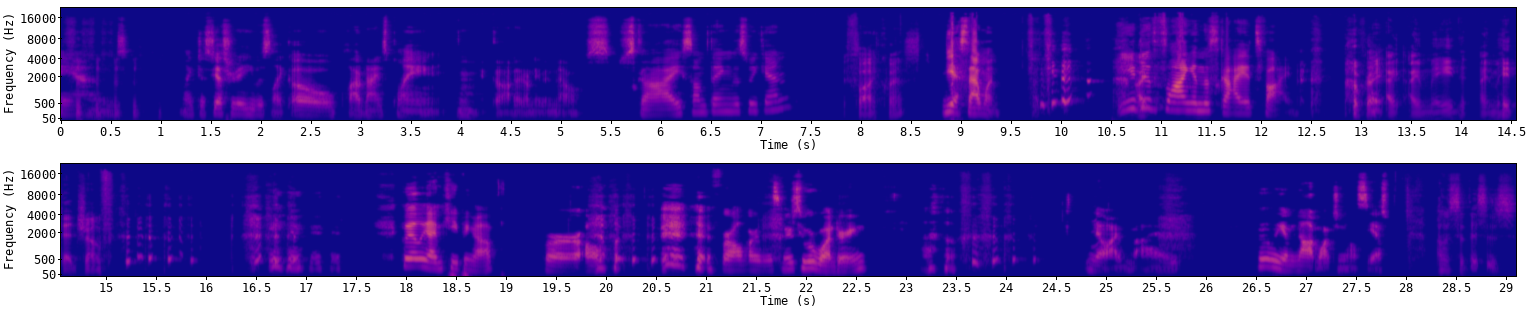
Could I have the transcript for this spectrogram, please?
And like just yesterday, he was like, oh, Cloud9's playing, oh my God, I don't even know, Sky something this weekend? FlyQuest. Yes, that one. You do I- the flying in the sky, it's fine. Right. I, I made I made that jump. Clearly, I'm keeping up for all for all of our listeners who are wondering. no, I'm I clearly am not watching LCS. oh, so this is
